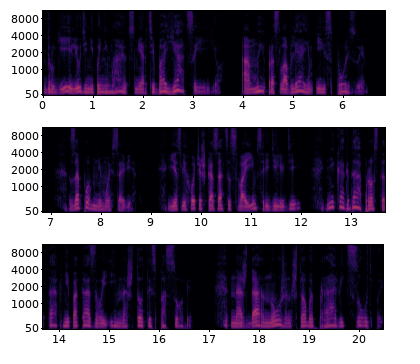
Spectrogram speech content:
Другие люди не понимают смерти, боятся ее, а мы прославляем и используем. Запомни мой совет. Если хочешь казаться своим среди людей, никогда просто так не показывай им, на что ты способен. Наш дар нужен, чтобы править судьбы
